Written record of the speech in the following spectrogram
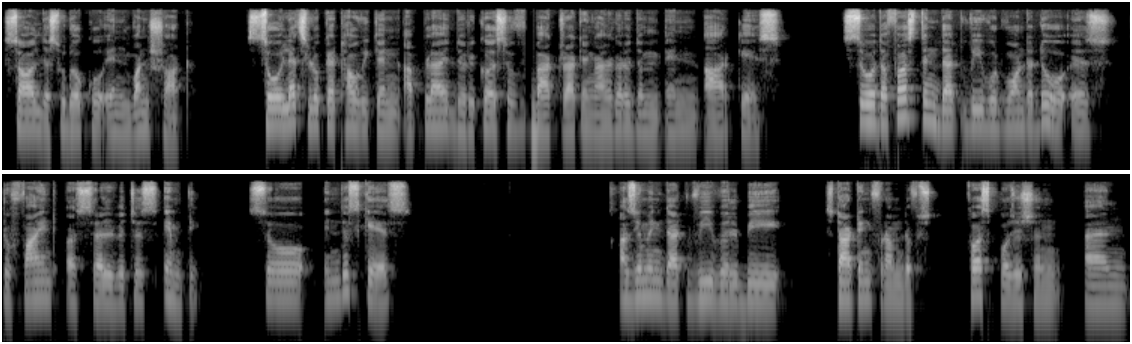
solve the Sudoku in one shot. So let's look at how we can apply the recursive backtracking algorithm in our case. So the first thing that we would want to do is to find a cell which is empty. So in this case, assuming that we will be starting from the first position and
